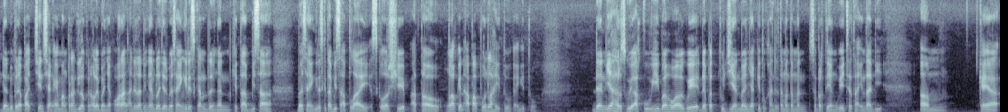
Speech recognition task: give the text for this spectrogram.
Dan beberapa change yang emang pernah dilakukan oleh banyak orang adalah dengan belajar bahasa Inggris. Karena dengan kita bisa bahasa Inggris kita bisa apply scholarship atau ngelakuin apa pun lah itu kayak gitu. Dan ya harus gue akui bahwa gue dapat pujian banyak gitu kan dari teman-teman. Seperti yang gue ceritain tadi um, kayak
